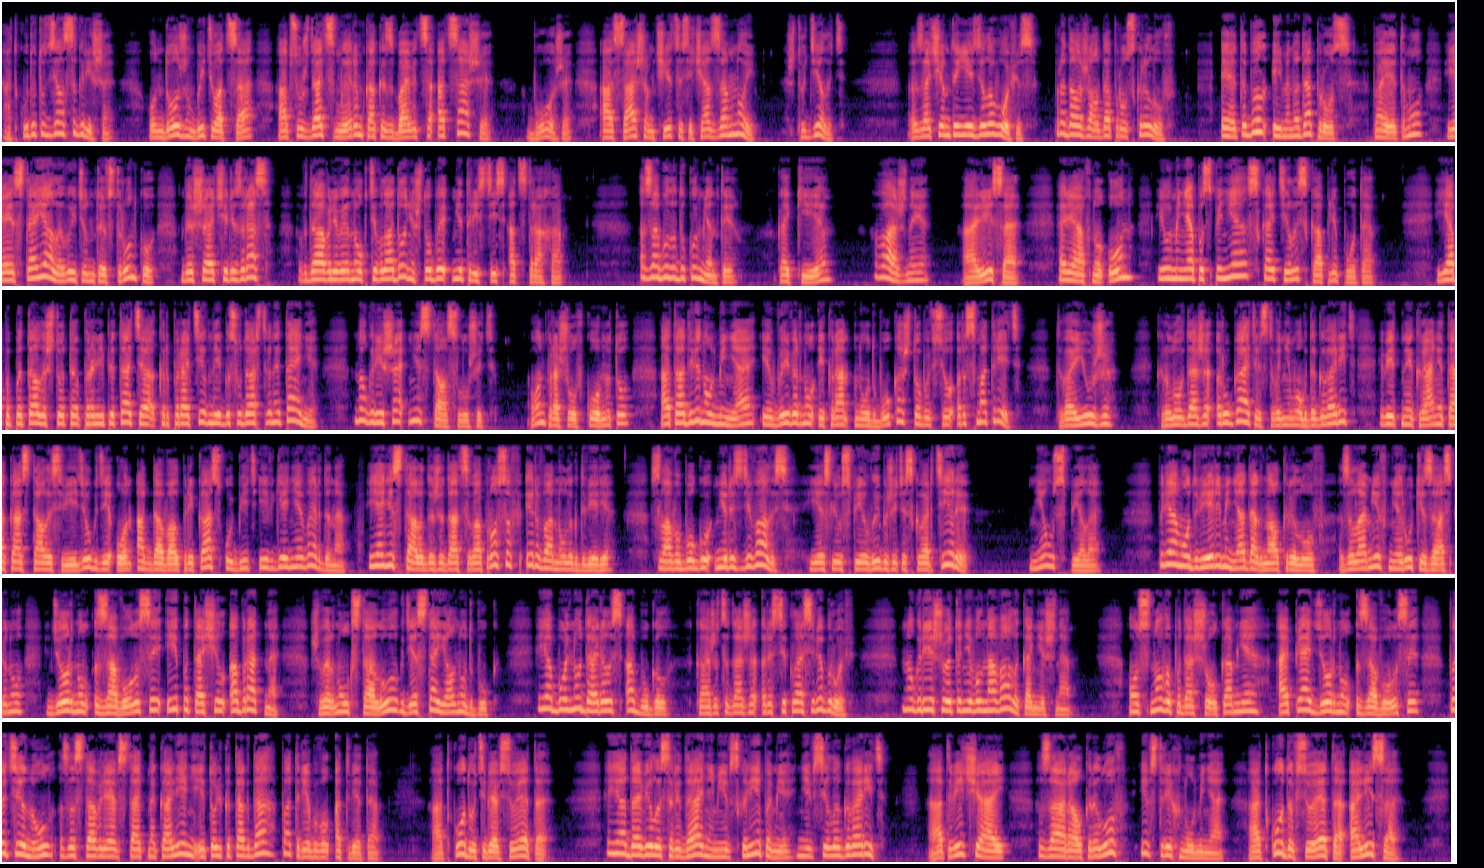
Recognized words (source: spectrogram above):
Откуда тут взялся Гриша? Он должен быть у отца, а обсуждать с мэром, как избавиться от Саши. Боже, а Саша мчится сейчас за мной. Что делать? «Зачем ты ездила в офис?» — продолжал допрос Крылов. Это был именно допрос, поэтому я и стояла, вытянутая в струнку, дыша через раз, вдавливая ногти в ладони, чтобы не трястись от страха. Забыла документы. Какие? Важные. Алиса, рявкнул он, и у меня по спине скатилась капля пота. Я попыталась что-то пролепетать о корпоративной и государственной тайне, но Гриша не стал слушать. Он прошел в комнату, отодвинул меня и вывернул экран ноутбука, чтобы все рассмотреть. Твою же... Крылов даже ругательства не мог договорить, ведь на экране так и осталось видео, где он отдавал приказ убить Евгения Вердена. Я не стала дожидаться вопросов и рванула к двери. Слава богу, не раздевалась. Если успею выбежать из квартиры... Не успела. Прямо у двери меня догнал Крылов. Заломив мне руки за спину, дернул за волосы и потащил обратно, швырнул к столу, где стоял ноутбук. Я больно ударилась об угол. Кажется, даже рассекла себе бровь. Но Гришу это не волновало, конечно. Он снова подошел ко мне, опять дернул за волосы, потянул, заставляя встать на колени, и только тогда потребовал ответа. «Откуда у тебя все это?» Я давилась рыданиями и всхлипами, не в силах говорить. «Отвечай!» — заорал Крылов и встряхнул меня. «Откуда все это, Алиса?»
